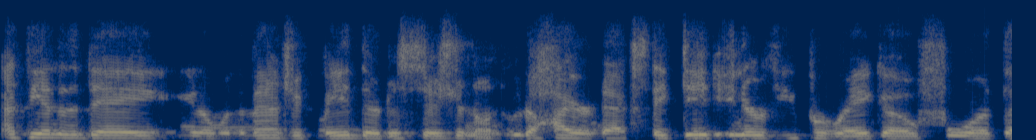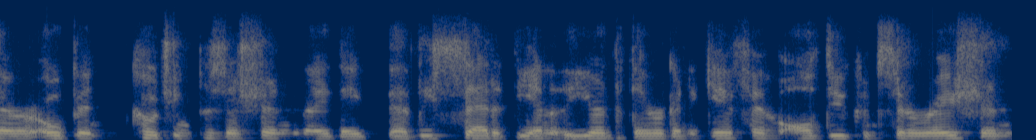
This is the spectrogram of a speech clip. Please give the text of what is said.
at the end of the day, you know, when the Magic made their decision on who to hire next, they did interview Borrego for their open coaching position. They, they at least said at the end of the year that they were going to give him all due consideration,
